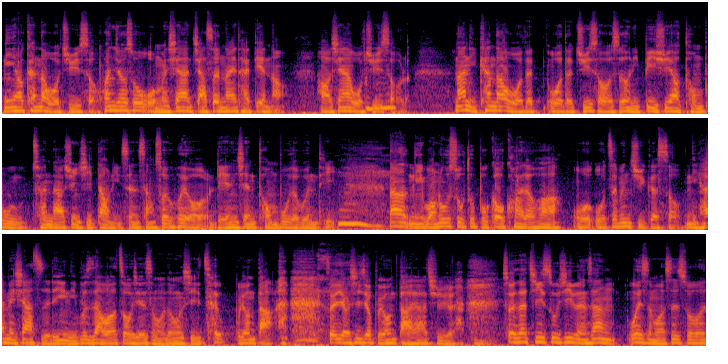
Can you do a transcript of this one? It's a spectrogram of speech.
你也要看到我举手。换句话说，我们现在假设那一台电脑，好，现在我举手了。那你看到我的我的举手的时候，你必须要同步传达讯息到你身上，所以会有连线同步的问题。嗯，那你网络速度不够快的话，我我这边举个手，你还没下指令，你不知道我要做些什么东西，这不用打了，这游戏就不用打下去了。所以它技术基本上为什么是说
